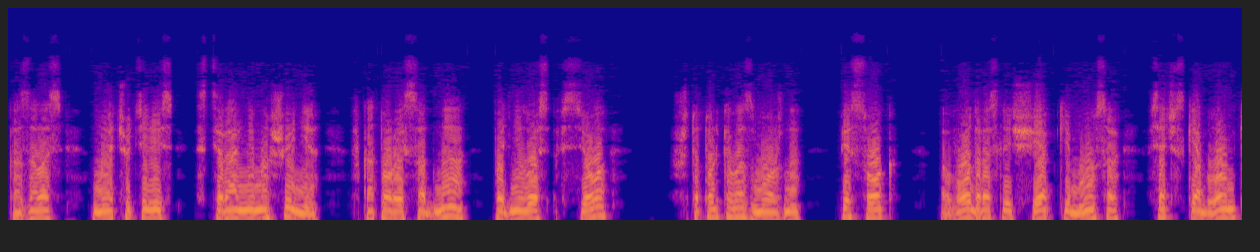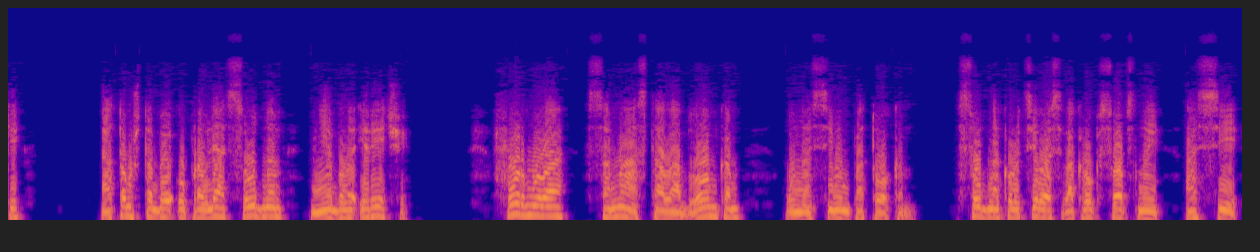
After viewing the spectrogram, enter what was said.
Казалось, мы очутились в стиральной машине, в которой со дна поднялось все, что только возможно — песок, водоросли, щепки, мусор, всяческие обломки. О том, чтобы управлять судном, не было и речи. Формула сама стала обломком, уносимым потоком. Судно крутилось вокруг собственной оси,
